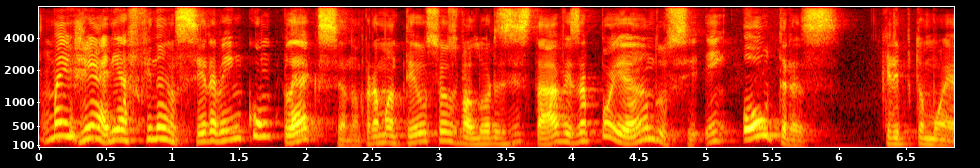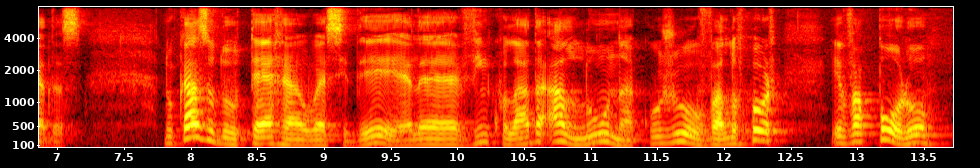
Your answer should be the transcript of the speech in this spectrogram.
uma engenharia financeira bem complexa para manter os seus valores estáveis, apoiando-se em outras criptomoedas. No caso do Terra USD, ela é vinculada à Luna, cujo valor evaporou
